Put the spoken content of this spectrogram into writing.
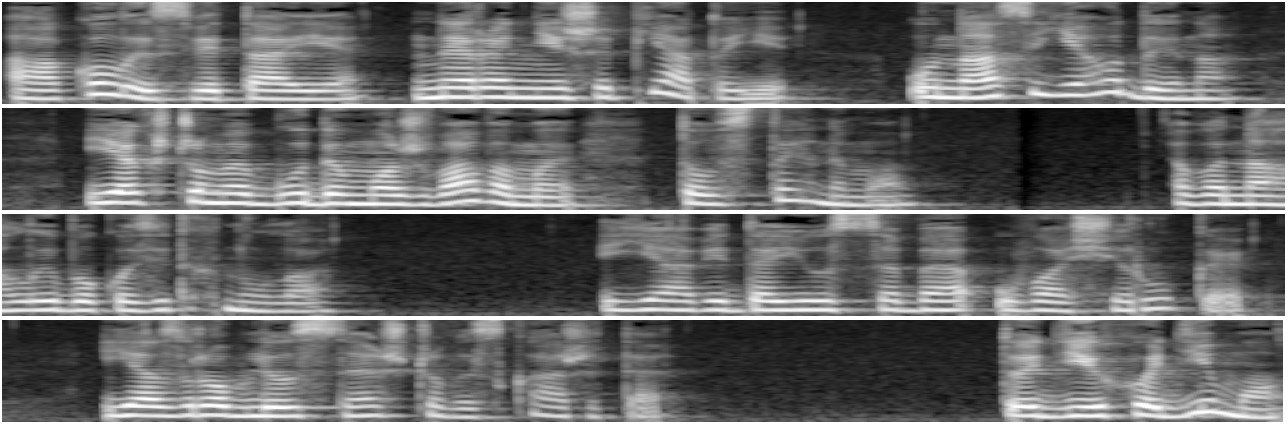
А коли світає, не раніше п'ятої, У нас є година. Якщо ми будемо жвавими, то встигнемо. Вона глибоко зітхнула. Я віддаю себе у ваші руки, я зроблю все, що ви скажете. Тоді ходімо,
